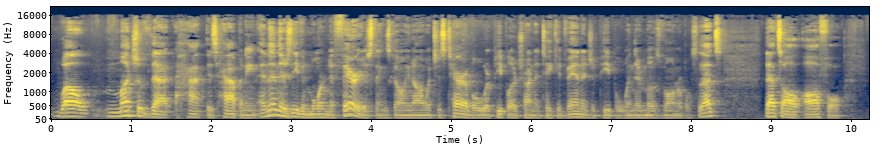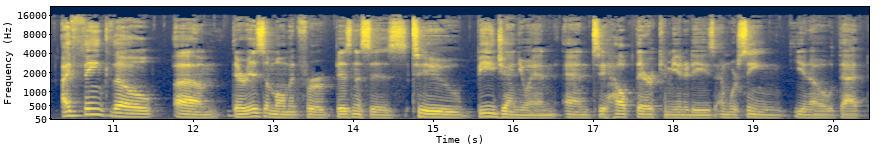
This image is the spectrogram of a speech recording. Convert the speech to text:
well much of that ha- is happening, and then there's even more nefarious things going on, which is terrible, where people are trying to take advantage of people when they're most vulnerable. So that's that's all awful. I think though um, there is a moment for businesses to be genuine and to help their communities, and we're seeing you know that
